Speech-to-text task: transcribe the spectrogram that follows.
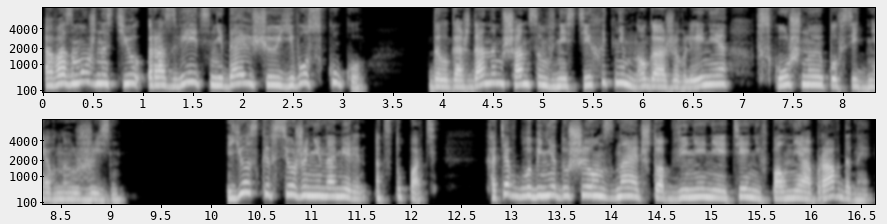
а возможностью развеять снедающую его скуку, долгожданным шансом внести хоть немного оживления в скучную повседневную жизнь. Йоска все же не намерен отступать. Хотя в глубине души он знает, что обвинения тени вполне оправданы,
